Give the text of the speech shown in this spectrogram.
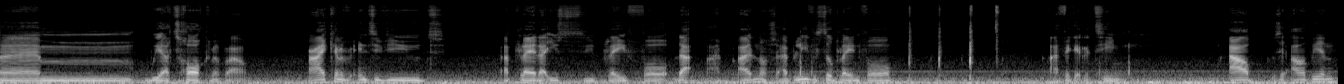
um we are talking about. I kind of interviewed a player that used to play for that I, I don't know I believe he's still playing for I forget the team Al was it Albion?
